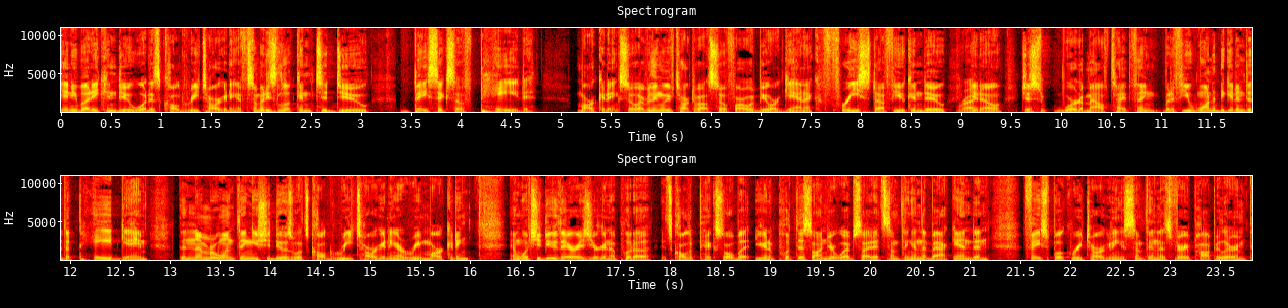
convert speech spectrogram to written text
anybody can do what is called retargeting. If somebody's looking to do basics of paid marketing. So everything we've talked about so far would be organic, free stuff you can do, Right. you know, just word of mouth type thing. But if you wanted to get into the paid game, the number one thing you should do is what's called retargeting or remarketing. And what you do there is you're going to put a, it's called a pixel, but you're going to put this on your website. It's something in the back end. And Facebook retargeting is something that's very popular. And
